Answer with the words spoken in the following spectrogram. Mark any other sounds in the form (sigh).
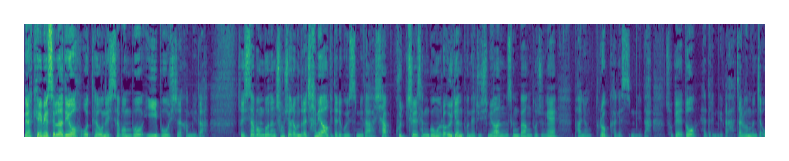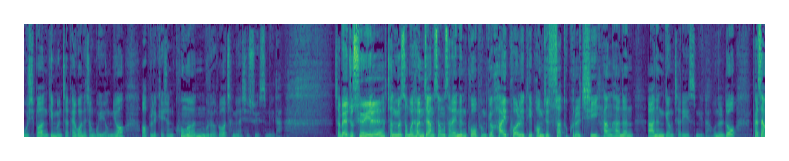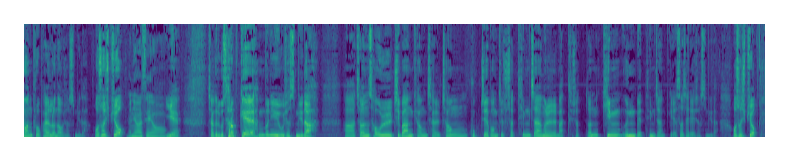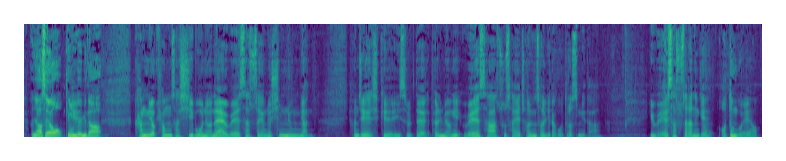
네, KBS 라디오 오태훈의 시사본부 2부 시작합니다. 저희 시사본부는 청취자 여러분들의 참여 기다리고 있습니다. 샵 9730으로 의견 보내주시면 생방 도중에 반영토록 하겠습니다. 소개도 해드립니다. 짧은 문자 50원, 긴 문자 100원의 정보 이용료, 어플리케이션 콩은 무료로 참여하실 수 있습니다. 자, 매주 수요일 전문성과 현장성 살아있는 고품격 high quality 범죄 수사 토크를 지향하는 아는 경찰이 있습니다. 오늘도 배상원 프로파일러 나오셨습니다. 어서 오십시오. 안녕하세요. 예. 자, 그리고 새롭게 한 분이 오셨습니다. 아, 전 서울지방경찰청 국제범죄수사팀장을 맡으셨던 김은배 팀장께서 자리하셨습니다. 어서 오십시오. 안녕하세요. 김은배입니다. 예. 강력 형사 15년에 외사 수사 경력 16년. 현재 있을 때 별명이 외사 수사의 전설이라고 들었습니다. 이 외사 수사라는 게 어떤 거예요?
